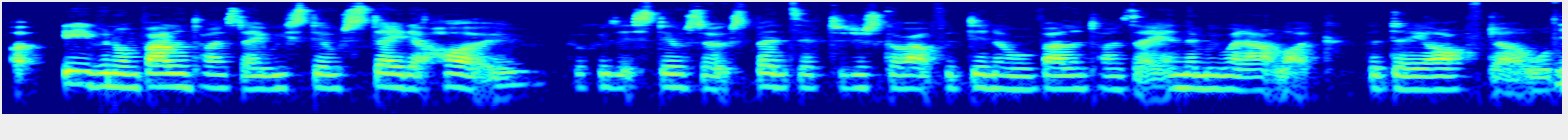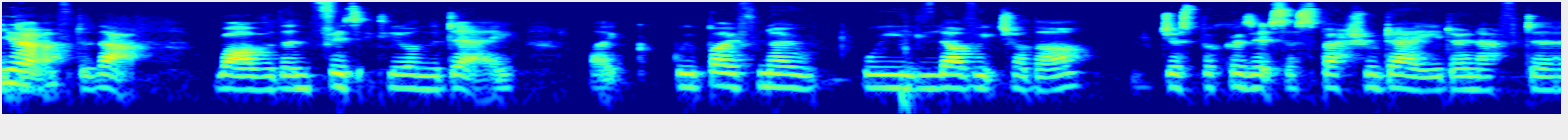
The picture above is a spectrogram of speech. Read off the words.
uh, even on Valentine's Day, we still stayed at home because it's still so expensive to just go out for dinner on Valentine's Day, and then we went out like the day after or the day after that, rather than physically on the day. Like we both know we love each other. Just because it's a special day, you don't have to.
